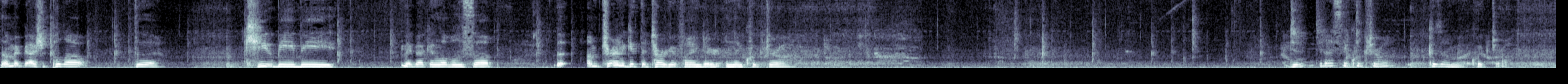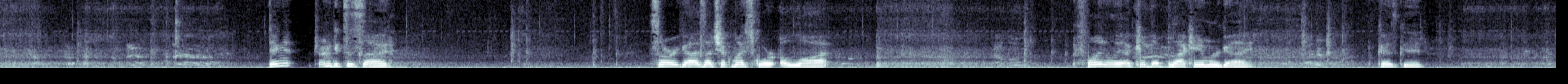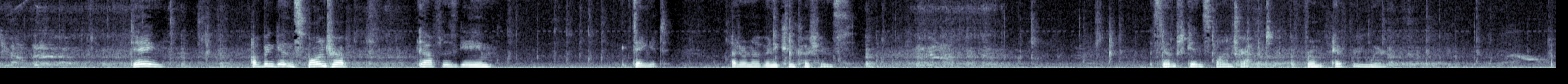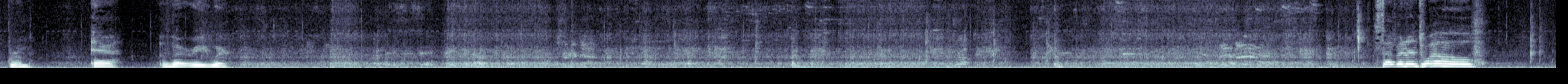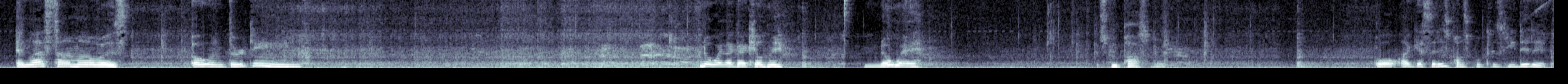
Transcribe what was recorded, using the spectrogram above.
Now maybe I should pull out the QBB. Maybe I can level this up. I'm trying to get the target finder and then quick draw. Did, did I say quick draw? Because I meant quick draw. Dang it. Trying to get to the side. Sorry guys, I check my score a lot. Finally, I killed that Black Hammer guy. That guy's good. Dang. I've been getting spawn trapped half this game. Dang it. I don't have any concussions. Just getting spawn trapped from everywhere. From everywhere. Seven and twelve. And last time I was 0 and 13. No way that guy killed me. No way. It's impossible. Well, I guess it is possible because he did it.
